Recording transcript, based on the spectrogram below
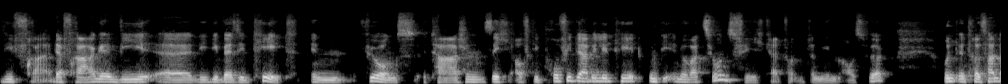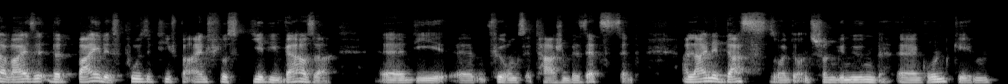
die Fra der Frage, wie äh, die Diversität in Führungsetagen sich auf die Profitabilität und die Innovationsfähigkeit von Unternehmen auswirkt. Und interessanterweise wird beides positiv beeinflusst, je diverser äh, die äh, Führungsetagen besetzt sind. Alleine das sollte uns schon genügend äh, Grund geben,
